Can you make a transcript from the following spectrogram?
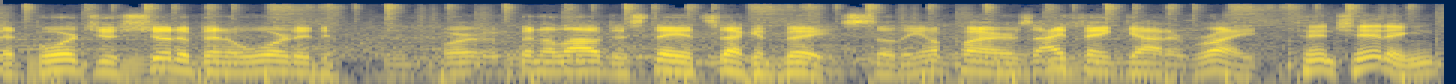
That Bourjos should have been awarded or been allowed to stay at second base. So the umpires, I think, got it right. Pinch hitting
